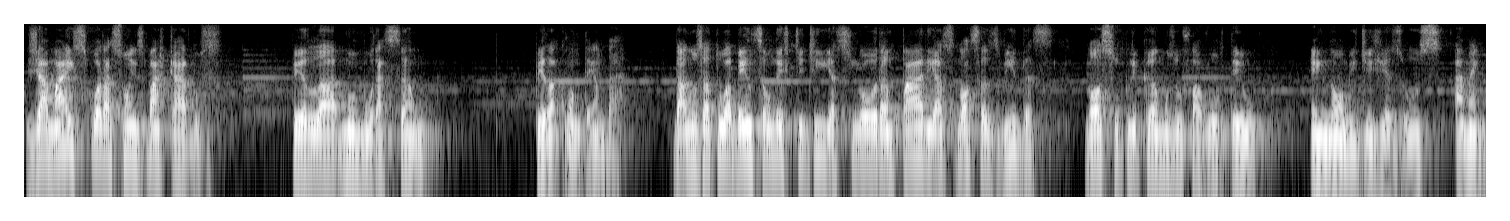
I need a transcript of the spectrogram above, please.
jamais corações marcados pela murmuração, pela contenda. Dá-nos a tua bênção neste dia, Senhor, ampare as nossas vidas. Nós suplicamos o favor teu, em nome de Jesus. Amém.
